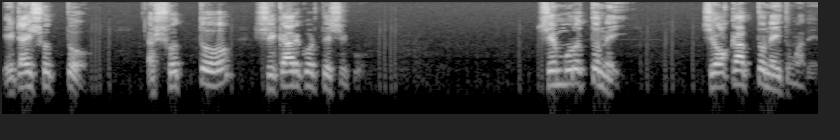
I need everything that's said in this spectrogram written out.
এটাই সত্য। আর সত্য স্বীকার করতে শেখো। সে মূরত্ব নেই। সে অকাত্য নেই তোমাদের।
